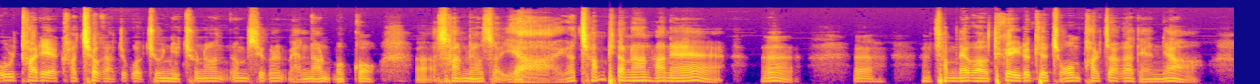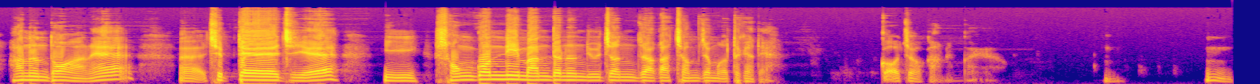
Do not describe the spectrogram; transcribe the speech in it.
울타리에 갇혀 가지고 주인이 주는 음식을 맨날 먹고 어, 살면서 야 이거 참 편안하네. 참 내가 어떻게 이렇게 좋은 팔자가 됐냐 하는 동안에 집돼지의 이 송곳니 만드는 유전자가 점점 어떻게 돼? 꺼져가는 거예요. 음. 음.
